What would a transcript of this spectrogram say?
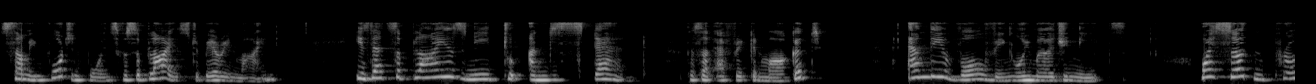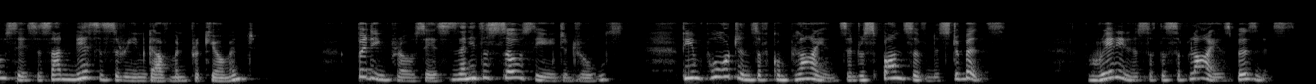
Some important points for suppliers to bear in mind is that suppliers need to understand the South African market and the evolving or emerging needs, why certain processes are necessary in government procurement, bidding processes and its associated rules, the importance of compliance and responsiveness to bids, readiness of the supplier's business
